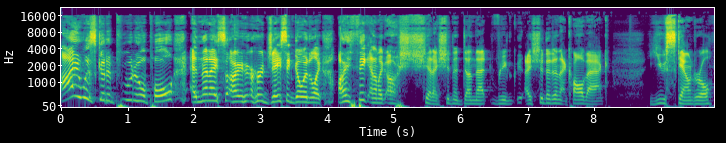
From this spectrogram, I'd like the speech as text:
I was gonna do a poll, and then I saw I heard Jason go into like I think, and I'm like, oh shit, I shouldn't have done that. Re- I shouldn't have done that callback. You scoundrel.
